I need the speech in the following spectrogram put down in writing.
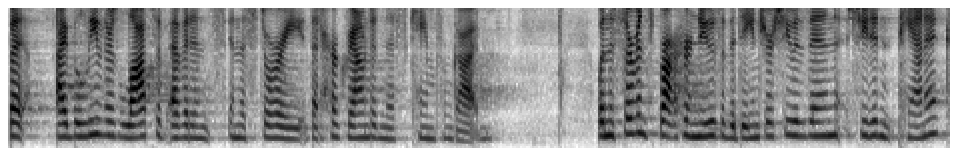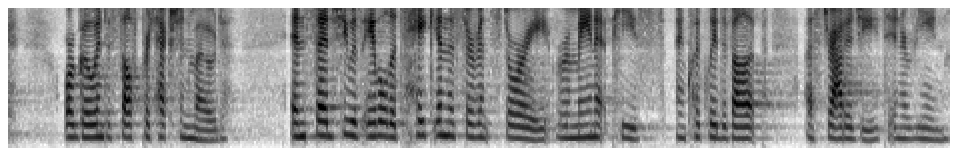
but I believe there's lots of evidence in the story that her groundedness came from God. When the servants brought her news of the danger she was in, she didn't panic or go into self protection mode. Instead, she was able to take in the servant's story, remain at peace, and quickly develop a strategy to intervene.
